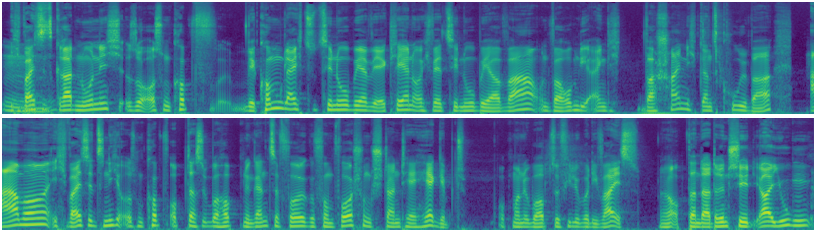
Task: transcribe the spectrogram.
Ich weiß jetzt gerade nur nicht, so aus dem Kopf, wir kommen gleich zu Zenobia, wir erklären euch, wer Zenobia war und warum die eigentlich wahrscheinlich ganz cool war. Aber ich weiß jetzt nicht aus dem Kopf, ob das überhaupt eine ganze Folge vom Forschungsstand her hergibt. Ob man überhaupt so viel über die weiß. Ja, ob dann da drin steht, ja, Jugend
